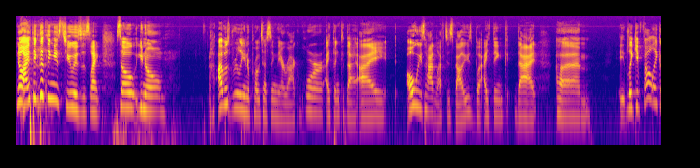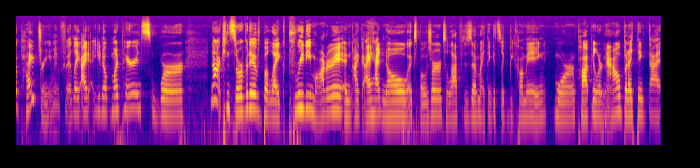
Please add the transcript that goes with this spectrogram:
no, I think the thing is too is it's like so you know, I was really into protesting the Iraq War. I think that I always had leftist values, but I think that um, it, like it felt like a pipe dream. If like I you know my parents were not conservative, but like pretty moderate. And I, I had no exposure to leftism. I think it's like becoming more popular now. But I think that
